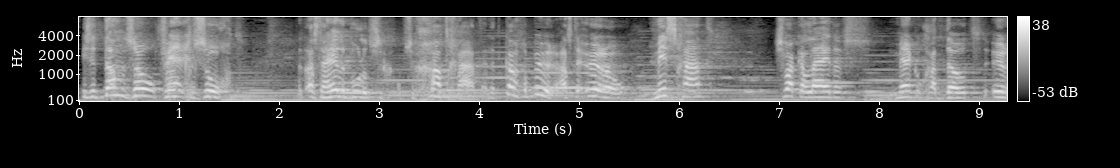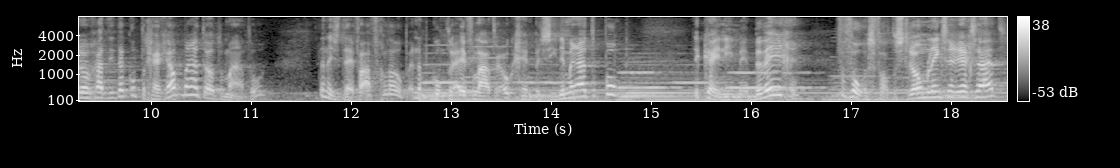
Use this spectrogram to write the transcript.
Is het dan zo ver gezocht dat als de hele boel op zijn, gat gaat, en dat kan gebeuren, als de euro misgaat, zwakke leiders, Merkel gaat dood, de euro gaat niet, dan komt er geen geld meer uit de automaat hoor. Dan is het even afgelopen. En dan komt er even later ook geen benzine meer uit de pomp. Dan kan je niet meer bewegen. Vervolgens valt de stroom links en rechts uit.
